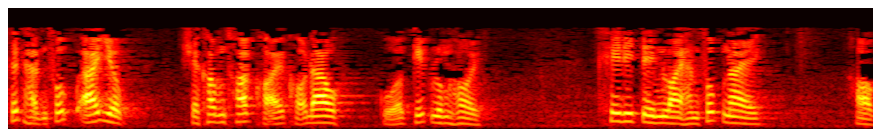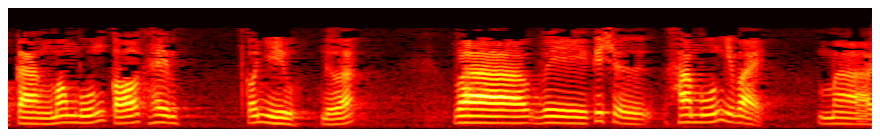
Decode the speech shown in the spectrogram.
thích hạnh phúc ái dục sẽ không thoát khỏi khổ đau của kiếp luân hồi. Khi đi tìm loại hạnh phúc này họ càng mong muốn có thêm, có nhiều nữa. Và vì cái sự ham muốn như vậy mà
